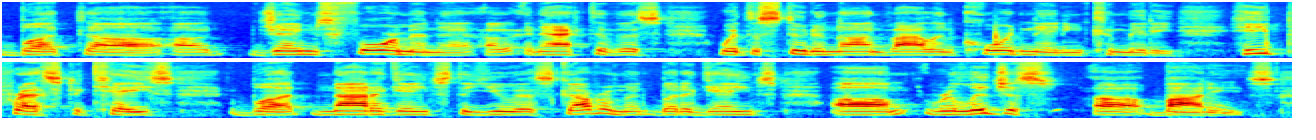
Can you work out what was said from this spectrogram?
but uh, uh, James Forman, a, a, an activist with the Student Nonviolent Coordinating Committee, he pressed a case, but not against the U.S. government, but against um, religious uh, bodies. Mm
